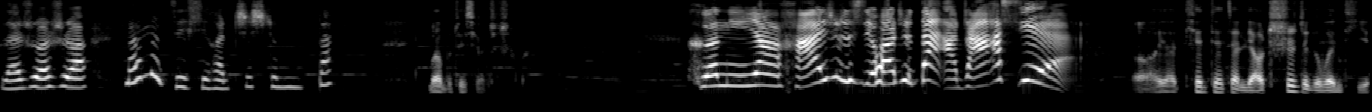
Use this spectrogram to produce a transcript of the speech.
来说说妈妈最喜欢吃什么吧。妈妈最喜欢吃什么？和你一样，还是喜欢吃大闸蟹。哎呀，天天在聊吃这个问题，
